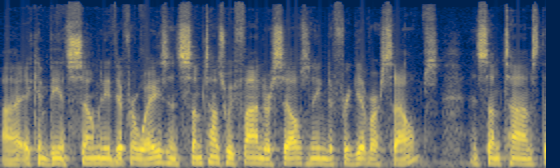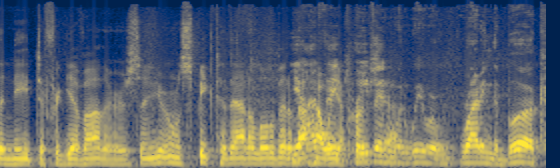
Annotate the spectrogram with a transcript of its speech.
Uh, it can be in so many different ways, and sometimes we find ourselves needing to forgive ourselves, and sometimes the need to forgive others. And you want to speak to that a little bit yeah, about how we approach even that. when we were writing the book,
